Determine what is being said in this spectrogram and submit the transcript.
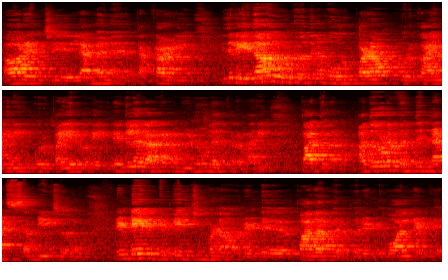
ஆரஞ்சு லெமனு தக்காளி. இதில் ஏதாவது ஒன்று வந்து நம்ம ஒரு பழம் ஒரு காய்கறி ஒரு பயிர் வகை ரெகுலராக நம்ம வினவில் இருக்கிற மாதிரி பார்த்துக்கணும் அதோட வந்து நட்ஸ் அப்படின்னு சொல்லுவோம் ரெண்டே ரெண்டு பேரிச்சம்பழம் ரெண்டு பாதாம் பருப்பு ரெண்டு வால்நட்டு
